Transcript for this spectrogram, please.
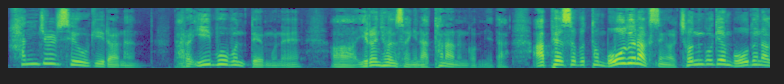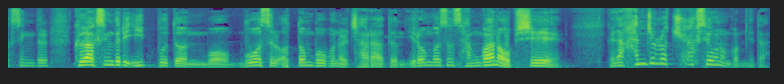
한 줄 세우기라는 바로 이 부분 때문에 어, 이런 현상이 나타나는 겁니다. 앞에서부터 모든 학생을 전국의 모든 학생들 그 학생들이 이쁘든 뭐 무엇을 어떤 부분을 잘하든 이런 것은 상관없이 그냥 한 줄로 쭉 세우는 겁니다.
